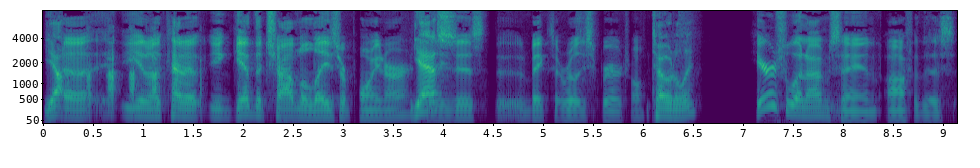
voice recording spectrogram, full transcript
Yeah. Uh, you know, kind of, you give the child a laser pointer. so Yes. you just uh, makes it really spiritual. totally. Here's what I'm saying off of this,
